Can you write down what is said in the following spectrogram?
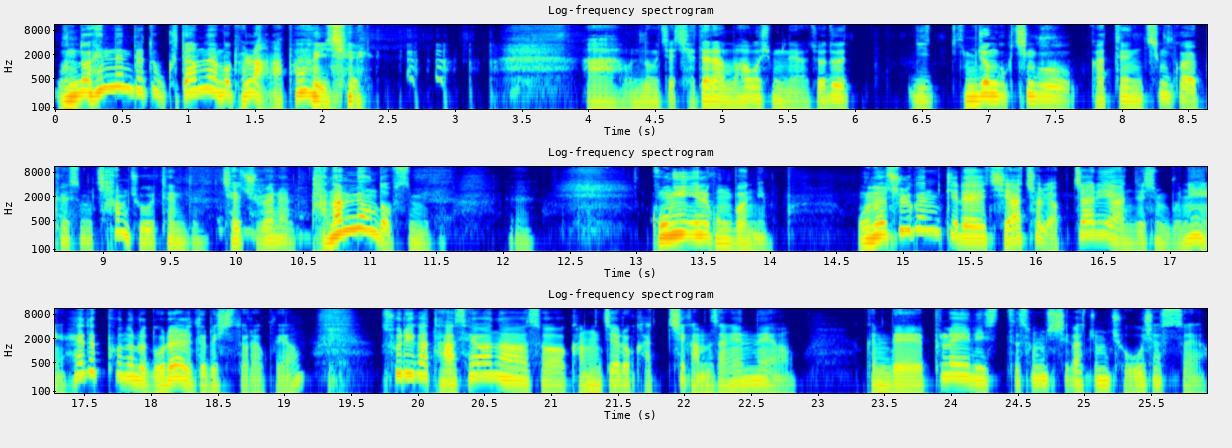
운동했는데도 그 다음날 뭐 별로 안 아파요 이제. 아 운동 진짜 제대로 한번 하고 싶네요. 저도 이 김종국 친구 같은 친구가 옆에 있으면 참 좋을 텐데 제 주변엔 단 한 명도 없습니다. 예. 0210번님 오늘 출근길에 지하철 옆자리에 앉으신 분이 헤드폰으로 노래를 들으시더라고요. 소리가 다 새어나와서 강제로 같이 감상했네요. 근데 플레이리스트 솜씨가 좀 좋으셨어요.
